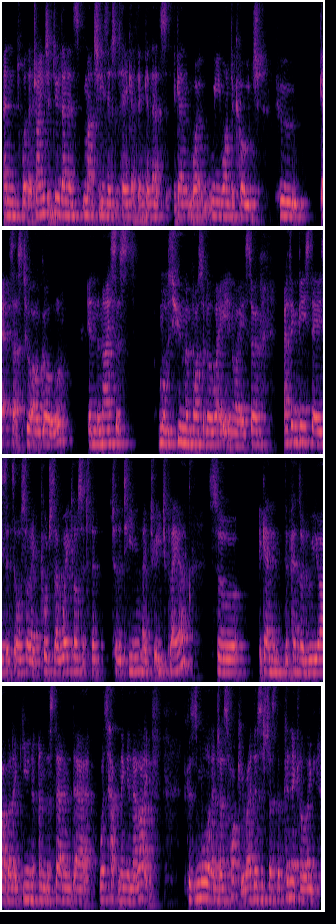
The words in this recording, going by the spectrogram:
and what they're trying to do, then it's much easier to take, I think. And that's again what we want a coach who gets us to our goal in the nicest, most human possible way, in a way. So I think these days it's also like coaches are way closer to the to the team, like to each player. So again, depends on who you are, but like you understand that what's happening in their life because it's more than just hockey, right? This is just the pinnacle. Like,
